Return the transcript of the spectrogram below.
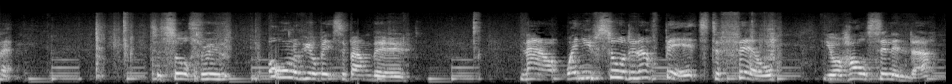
You've it. To saw through all of your bits of bamboo. Now, when you've sawed enough bits to fill your whole cylinder,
